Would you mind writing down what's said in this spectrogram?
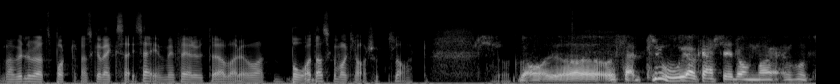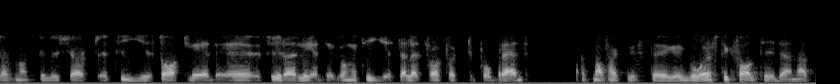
man vill ju att sporterna ska växa i sig med fler utövare och att båda ska vara klara såklart. Ja, och sen tror jag kanske i de att man skulle kört 10 startled, eh, fyra led gånger 10 istället för 40 på bredd. Att man faktiskt eh, går efter kvaltiden. Att,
